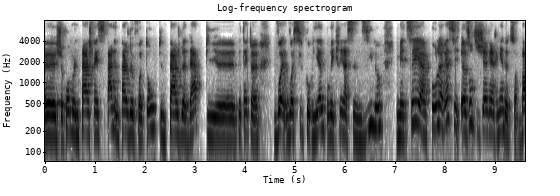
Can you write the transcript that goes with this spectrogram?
euh, je sais pas moi, une page principale, une page de photos, puis une page de date, puis euh, peut-être vo- voici le courriel pour écrire à Cindy, là. Mais tu sais, pour le reste, eux autres, ils géraient rien de ça. Bon,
